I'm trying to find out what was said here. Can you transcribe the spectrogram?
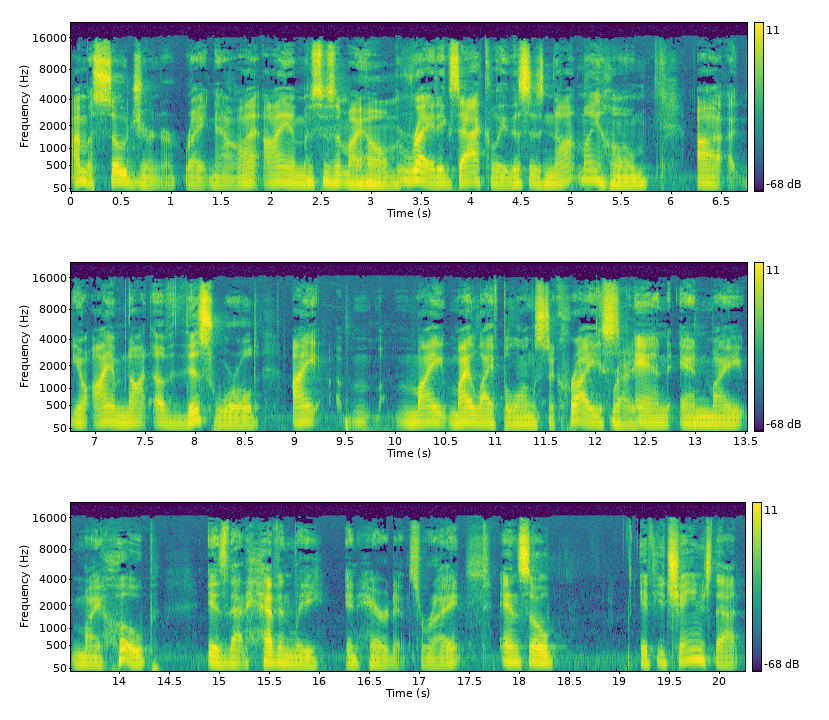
i'm a sojourner right now i i am This isn't my home. Right, exactly. This is not my home. uh, you know, I am not of this world. I my my life belongs to Christ, Right. and and my my hope is that heavenly inheritance, right? And so if you change that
